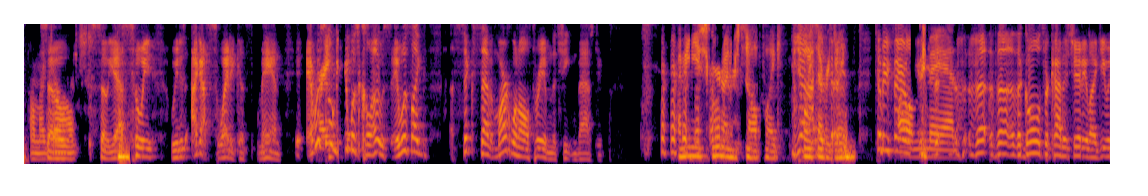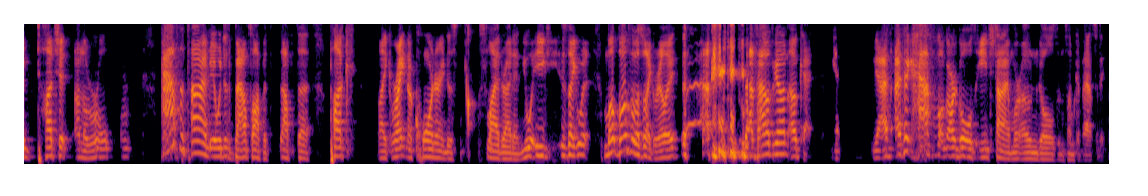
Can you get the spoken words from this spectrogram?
Oh my so gosh. so yeah, so we we just I got sweaty because man, every single game was close. It was like a six, seven. Mark won all three of them, the cheating bastard. I mean, you scored on yourself like twice I- every game. To be fair, Oh, like, man. the the the goals were kind of shitty. Like you would touch it on the roll. Half the time, it would just bounce off it off the puck, like right in a corner, and just slide right in. You, you it's like both of us were like, really? That's how it's going. Okay. Yep. Yeah, I, I think half of our goals each time were own goals in some capacity.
